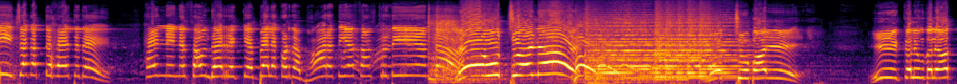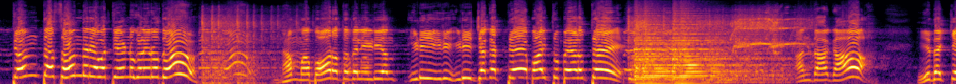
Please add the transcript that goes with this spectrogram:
ಈ ಜಗತ್ತು ಹೇಳ್ತದೆ ಹೆಣ್ಣಿನ ಸೌಂದರ್ಯಕ್ಕೆ ಬೆಲೆ ಕೊಡದ ಭಾರತೀಯ ಸಂಸ್ಕೃತಿ ಅಂತ. ಹುಚ್ಚು ಮುಚ್ಚು ಬಾಯಿ. ಈ ಕಲಿಯುಗದಲ್ಲಿ ಅತ್ಯಂತ ಸೌಂದರ್ಯವತಿ ಹೆಣ್ಣುಗಳಿರೋದು. ನಮ್ಮ ಭಾರತದಲ್ಲಿ ಇಡೀ ಇಡೀ ಇಡೀ ಇಡೀ ಜಗತ್ತೇ ಬಾಯಿ ತುಂಬ ಹೇಳುತ್ತೆ ಅಂದಾಗ ಇದಕ್ಕೆ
